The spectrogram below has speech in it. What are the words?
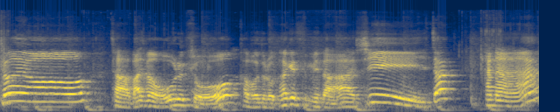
좋아요. 자, 마지막 오른쪽 가보도록 하겠습니다. 시작. 하나.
